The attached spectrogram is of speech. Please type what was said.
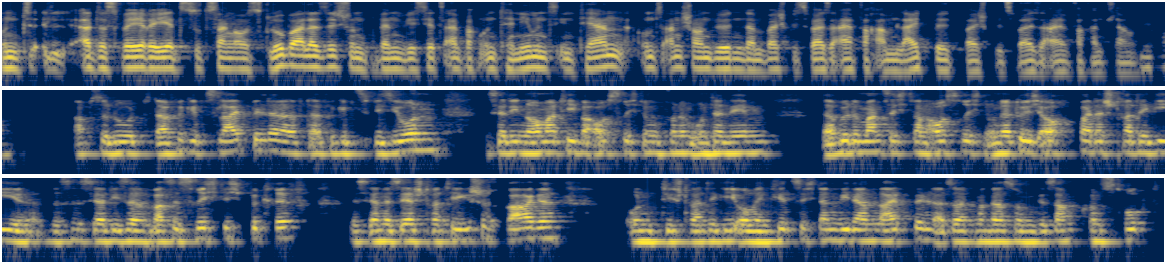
Und äh, das wäre jetzt sozusagen aus globaler Sicht und wenn wir es jetzt einfach unternehmensintern uns anschauen würden, dann beispielsweise einfach am Leitbild beispielsweise einfach entlang. Ja, absolut. Dafür gibt es Leitbilder, dafür gibt es Visionen. Das ist ja die normative Ausrichtung von einem Unternehmen. Da würde man sich dran ausrichten und natürlich auch bei der Strategie. Das ist ja dieser Was ist richtig Begriff, das ist ja eine sehr strategische Frage und die Strategie orientiert sich dann wieder am Leitbild. Also hat man da so ein Gesamtkonstrukt,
